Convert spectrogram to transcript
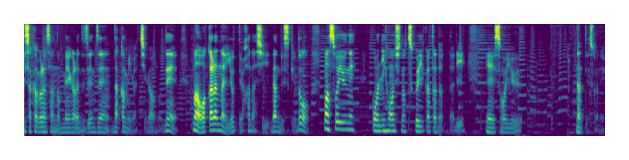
酒蔵さんの銘柄で全然中身が違うので、まあわからないよっていう話なんですけど、まあそういうね、こう日本酒の作り方だったり、えー、そういう何ていうんですかね、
